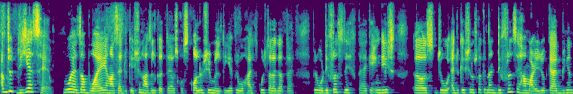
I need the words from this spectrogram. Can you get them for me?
अब जो जीएस है, वो एज अ बॉय यहाँ से एजुकेशन हासिल करता है, उसको स्कॉलरशिप मिलती है, फिर वो हाई स्कूल चला जाता है, फिर वो डिफरेंस देखता है कि इंग्लिश जो एजुकेशन उसका कितना डिफरेंस है हमारी, जो कैरबियन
